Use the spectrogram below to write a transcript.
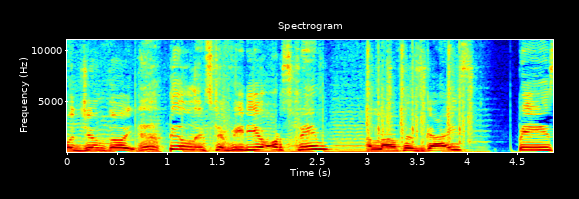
পর্যন্তই। Till next video or stream আল্লাহ হাফেজ গাইস পিস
